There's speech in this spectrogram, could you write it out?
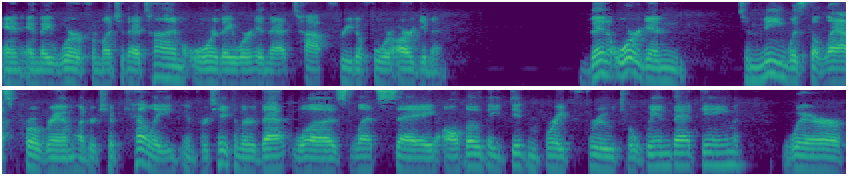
And, and they were for much of that time, or they were in that top three to four argument. Then Oregon to me was the last program under Chip Kelly in particular that was, let's say, although they didn't break through to win that game, where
